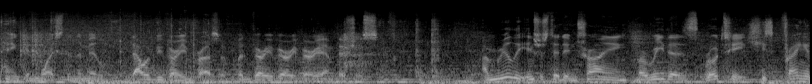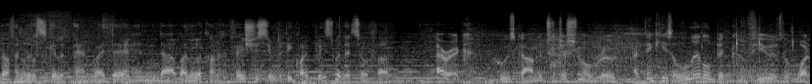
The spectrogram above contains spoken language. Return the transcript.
pink and moist in the middle, that would be very impressive, but very, very, very ambitious. I'm really interested in trying Marida's roti. She's frying it off in a little skillet pan right there, and uh, by the look on her face, she seemed to be quite pleased with it so far. Eric, who's gone the traditional route, I think he's a little bit confused of what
